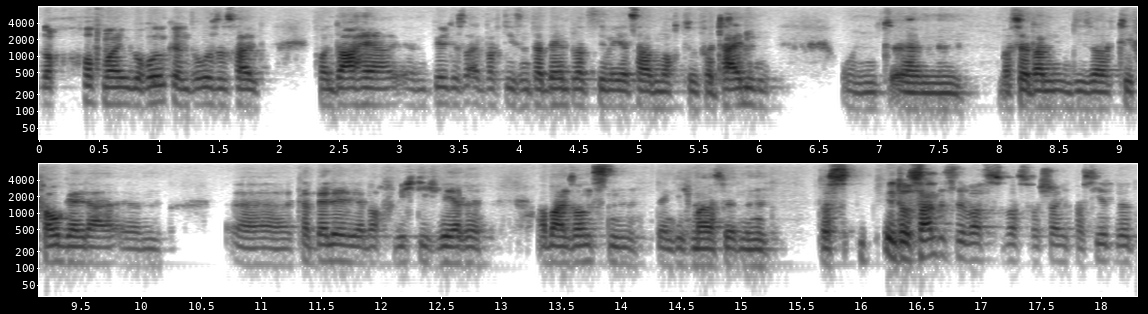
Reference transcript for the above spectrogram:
noch Hoffmann geholt können. So ist es halt. Von daher gilt es einfach, diesen Tabellenplatz, den wir jetzt haben, noch zu verteidigen. Und ähm, was ja dann in dieser TV-Gelder-Tabelle ähm, äh, ja noch wichtig wäre. Aber ansonsten denke ich mal, es wird ein, das Interessanteste, was, was wahrscheinlich passiert wird,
